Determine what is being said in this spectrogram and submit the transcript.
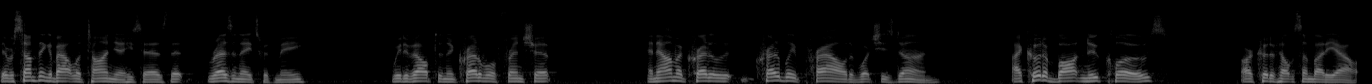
There was something about Latanya, he says, that resonates with me. We developed an incredible friendship, and now I'm incredibly, incredibly proud of what she's done. I could have bought new clothes, or could have helped somebody out.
